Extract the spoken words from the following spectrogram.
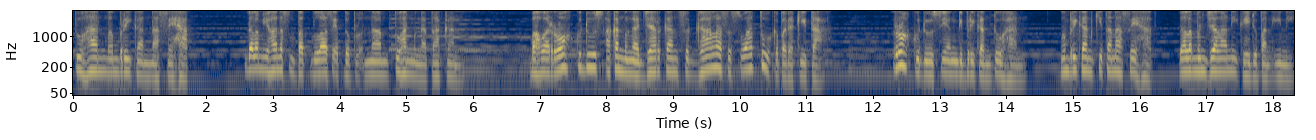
Tuhan memberikan nasihat. Dalam Yohanes 14 ayat 26, Tuhan mengatakan bahwa Roh Kudus akan mengajarkan segala sesuatu kepada kita. Roh Kudus yang diberikan Tuhan memberikan kita nasihat dalam menjalani kehidupan ini,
